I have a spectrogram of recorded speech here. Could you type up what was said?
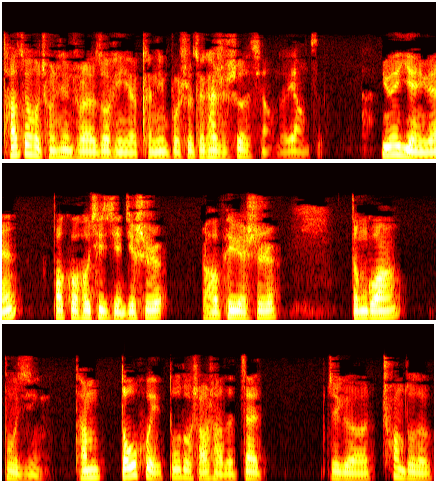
他最后呈现出来的作品也肯定不是最开始设想的样子。因为演员，包括后期剪辑师，然后配乐师、灯光、布景，他们都会多多少少的在这个创作的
